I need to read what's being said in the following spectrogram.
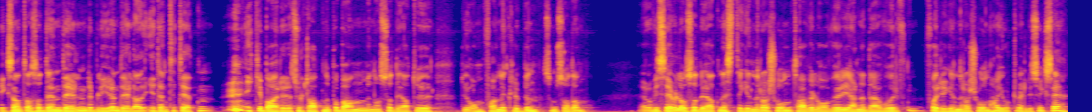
Ikke sant? Altså den delen, Det blir en del av identiteten. Ikke bare resultatene på banen, men også det at du, du omfavner klubben som sådan. Og Vi ser vel også det at neste generasjon tar vel over gjerne der hvor forrige generasjon har gjort veldig suksess.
